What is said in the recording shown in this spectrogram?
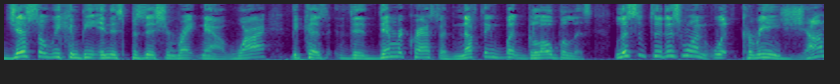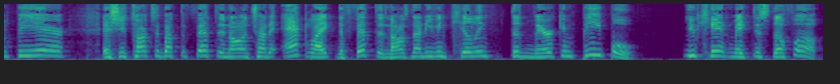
just so we can be in this position right now. Why? Because the Democrats are nothing but globalists. Listen to this one with Karine Jean Pierre and she talks about the fentanyl and try to act like the fentanyl is not even killing the American people. You can't make this stuff up.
